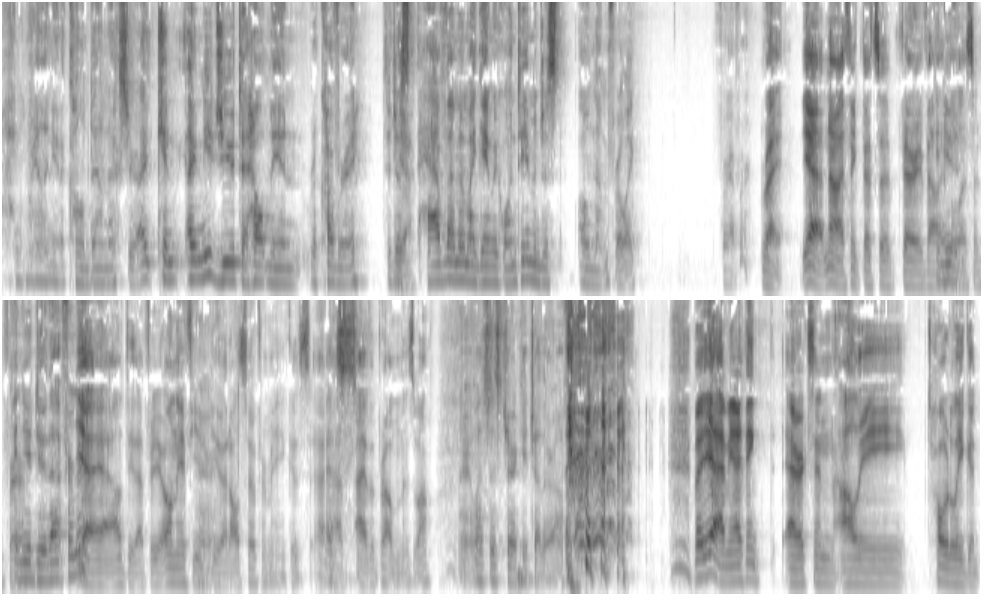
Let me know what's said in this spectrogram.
I really need to calm down next year. I can, I need you to help me in recovery to just Yeah. have them in my game week one team and just own them for like forever. Right? Yeah. No, I think that's a very valuable you, lesson for. can you do that for me? Yeah, yeah, I'll do that for you. Only if you Alright. do it also for me because I have I have a problem as well. All right, let's just jerk each other off. But yeah, I mean, I think Eriksen, Alli, totally good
